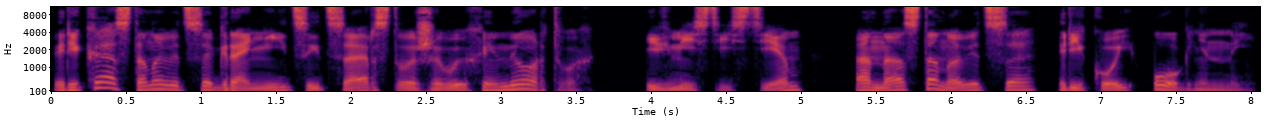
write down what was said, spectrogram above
Река становится границей царства живых и мертвых, и вместе с тем она становится рекой огненной.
